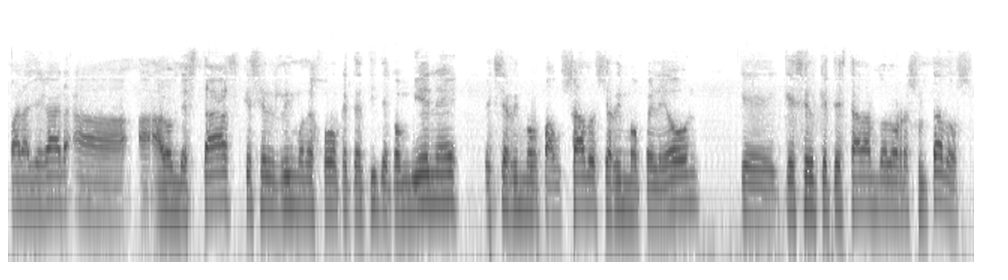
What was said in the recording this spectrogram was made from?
para llegar a, a, a, donde estás? ¿Qué es el ritmo de juego que te, a ti te conviene? ¿Ese ritmo pausado, ese ritmo peleón? que, que es el que te está dando los resultados?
